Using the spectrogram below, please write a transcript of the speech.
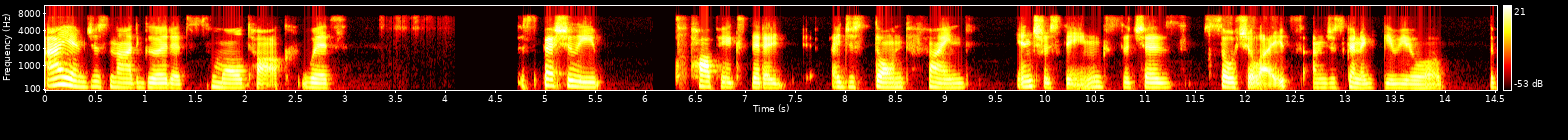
i am just not good at small talk with especially topics that i i just don't find interesting such as socialites. I'm just going to give you a, a,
